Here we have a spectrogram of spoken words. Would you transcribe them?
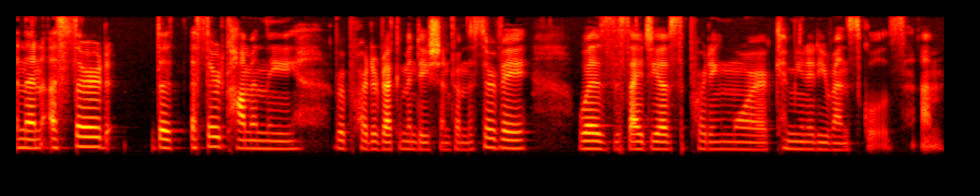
and then a third, the a third commonly reported recommendation from the survey was this idea of supporting more community run schools. Um,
